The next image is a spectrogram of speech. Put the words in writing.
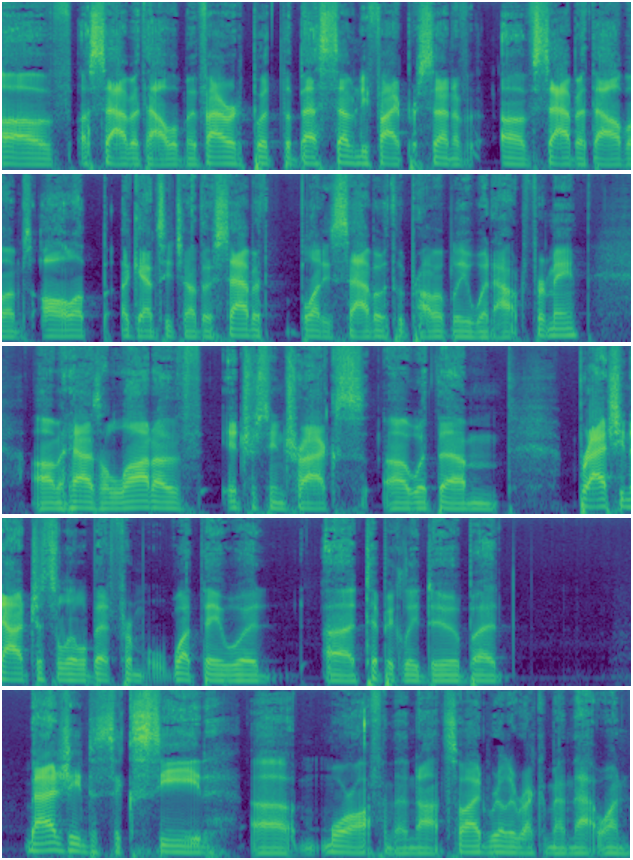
of a Sabbath album, if I were to put the best seventy five percent of of Sabbath albums all up against each other, Sabbath Bloody Sabbath would probably win out for me. Um, it has a lot of interesting tracks uh, with them branching out just a little bit from what they would uh, typically do, but managing to succeed uh, more often than not. So I'd really recommend that one.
